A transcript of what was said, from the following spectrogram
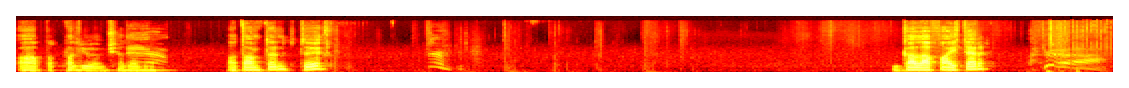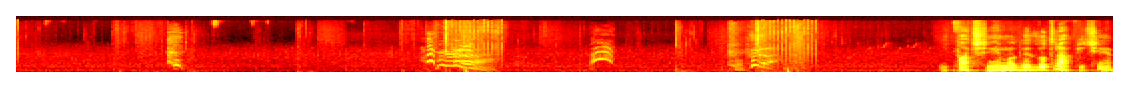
A, podpaliłem cię, dobra. A tamten, ty? Gala Fighter? Patrz, nie mogę go trafić, nie?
